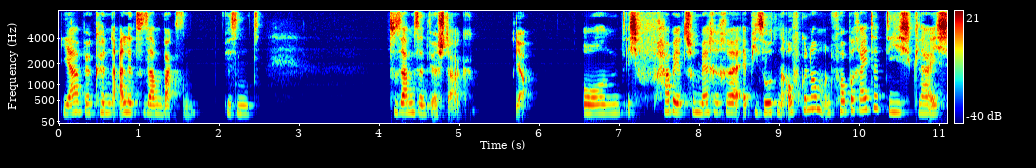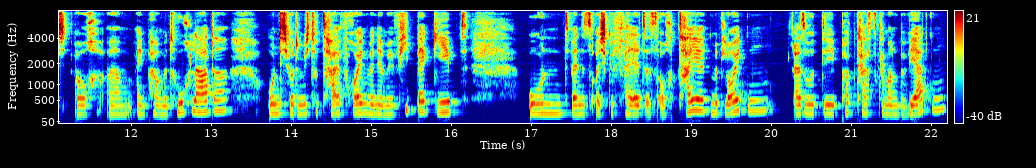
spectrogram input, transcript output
ja, wir können alle zusammen wachsen. Wir sind, zusammen sind wir stark. Ja. Und ich habe jetzt schon mehrere Episoden aufgenommen und vorbereitet, die ich gleich auch ähm, ein paar mit hochlade. Und ich würde mich total freuen, wenn ihr mir Feedback gebt. Und wenn es euch gefällt, es auch teilt mit Leuten. Also die Podcasts kann man bewerten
